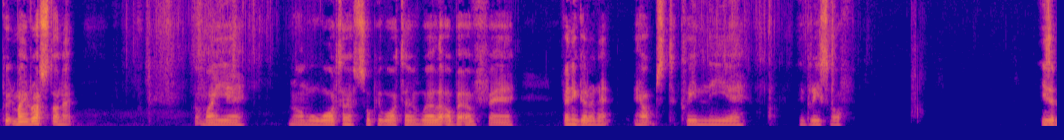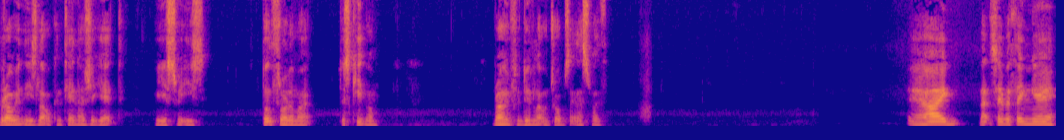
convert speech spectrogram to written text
putting my rust on it. Got my uh, normal water, soapy water with a little bit of uh, vinegar in it. It helps to clean the, uh, the grease off. These are brilliant, these little containers you get with your sweeties. Don't throw them out, just keep them. Brilliant for doing little jobs like this with. Yeah, I, that's everything uh,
